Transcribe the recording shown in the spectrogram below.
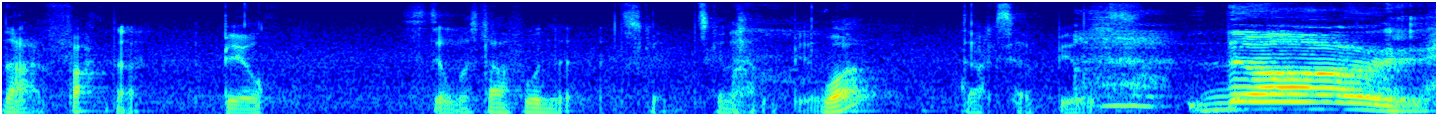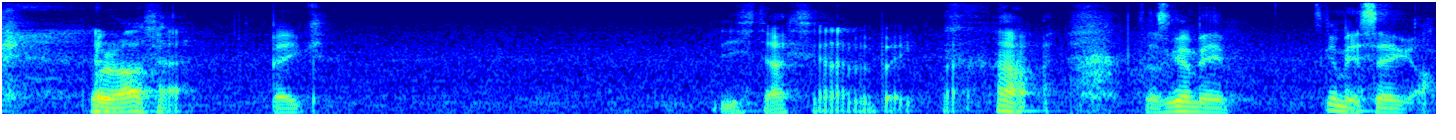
No, fuck no. Bill. Still my stuff, wouldn't it? It's gonna, it's gonna have a bill. What? Ducks have bills. No. What I say? Big. This duck's going to have a beak. No. So it's gonna be it's gonna be a seagull.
